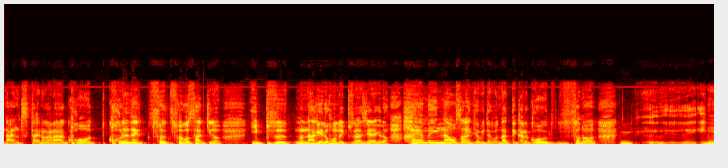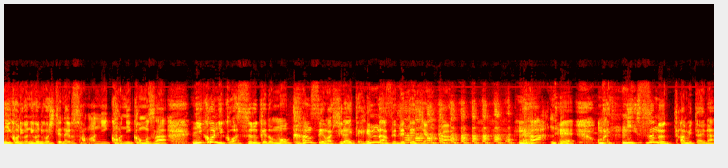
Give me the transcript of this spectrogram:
なんつったらいいのかなこうこれでそそれこそさっきのイップスの投げる方のイップスの話じゃないけど早めに直さなきゃみたいなことになってからこうそのニコニコニコニコしてんだけどそのニコニコもさニコニコはするけどもう感染は開いて変な汗出てんじゃんか。なねえお前ニス塗ったみたいな。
